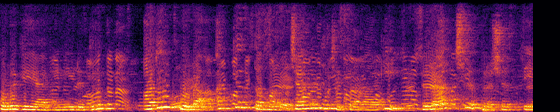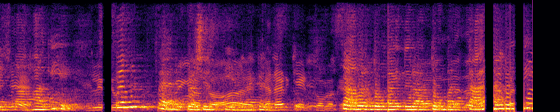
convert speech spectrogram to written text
ಕೊಡುಗೆಯಾಗಿ ನೀಡಿದರು. ಅದು ಕೂಡ ಅತ್ಯುತ್ತಮ ಚಲನಚಿತ್ರವಾಗಿ ರಾಜ್ಯ ಪ್ರಶಸ್ತಿಯನ್ನ ಹಾಗೆಯೇ ಫಿಲ್ಮ್ ಫೇರ್ ಪ್ರಶಸ್ತಿಯನ್ನ ಸಾವಿರದ ಒಂಬೈನೂರ ತೊಂಬತ್ತಾರರಲ್ಲಿ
